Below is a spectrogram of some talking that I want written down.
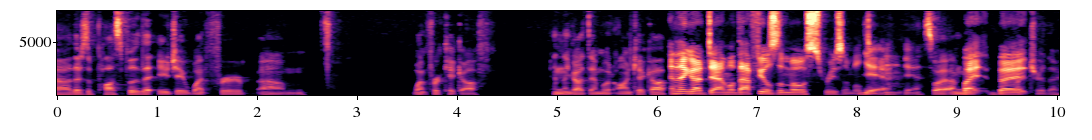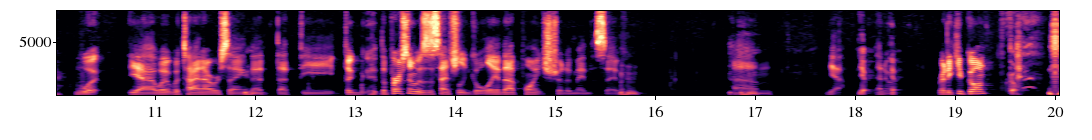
Uh, there's a possibility that AJ went for um, went for kickoff, and then got demoed on kickoff. and then got demo. That feels the most reasonable. to yeah, me. yeah. So I'm But- not but- sure there. What? Yeah, what, what Ty and I were saying Mm-hmm. that that the the the person who was essentially goalie at that point should have made the save. Mhm. Um, yeah. Yep. Anyway, yep. Ready to keep going? Go.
